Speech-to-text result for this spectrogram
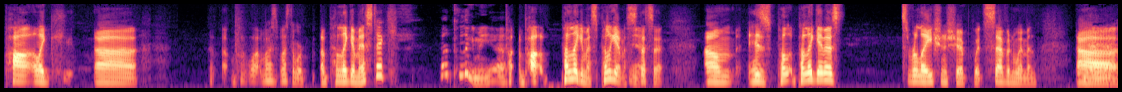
po- like uh, what, what's what's the word? A polygamistic. Uh, polygamy. Yeah, Po- po- polygamous. Polygamous. Yeah. That's it. um his poly- polygamous relationship with seven women uh Yeah,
